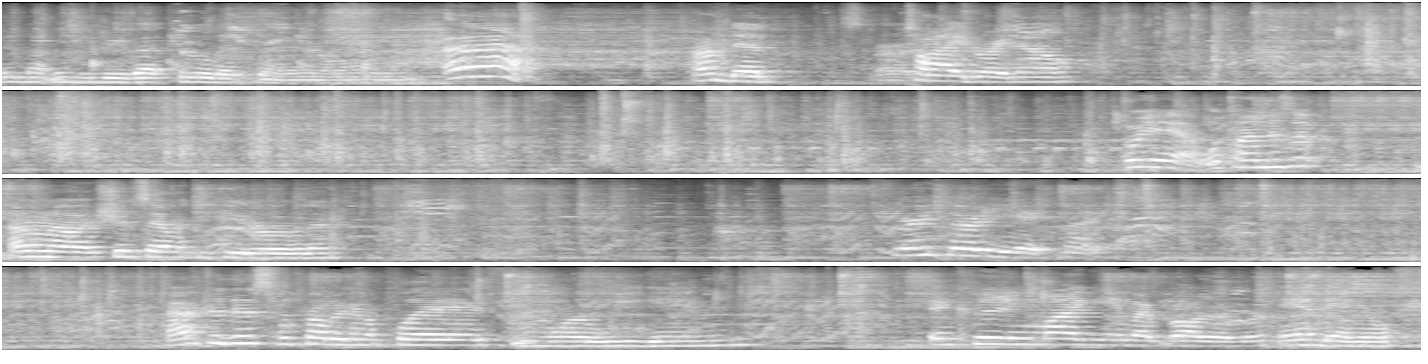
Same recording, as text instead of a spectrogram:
did not mean to do that. Ah! I'm dead. Alright. Tied right now. Oh yeah, what time is it? I don't know. It should say on the computer over there. 338. Nice. After this, we're probably gonna play a few more Wii games. Including my game I brought over. And Daniel's.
